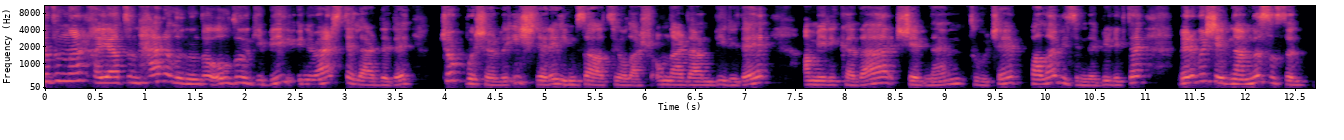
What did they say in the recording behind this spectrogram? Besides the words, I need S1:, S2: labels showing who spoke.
S1: Kadınlar hayatın her alanında olduğu gibi üniversitelerde de çok başarılı işlere imza atıyorlar. Onlardan biri de Amerika'da Şebnem Tuğçe Pala bizimle birlikte. Merhaba Şebnem, nasılsın?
